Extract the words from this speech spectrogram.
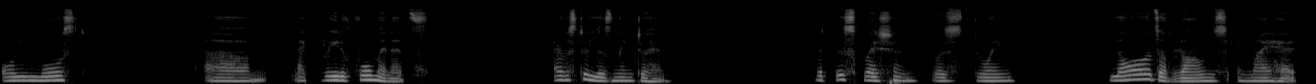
almost um, like three to four minutes. I was still listening to him. But this question was doing lots of rounds in my head.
